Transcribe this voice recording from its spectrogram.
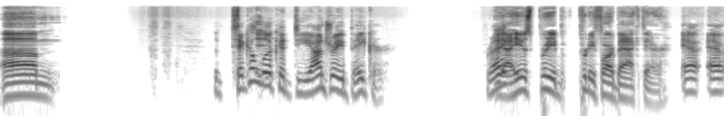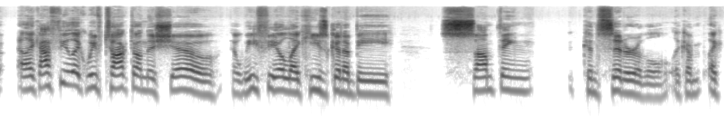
Um, Take a look at DeAndre Baker right? Yeah, he was pretty pretty far back there. Uh, uh, like I feel like we've talked on this show that we feel like he's going to be something considerable, like a like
